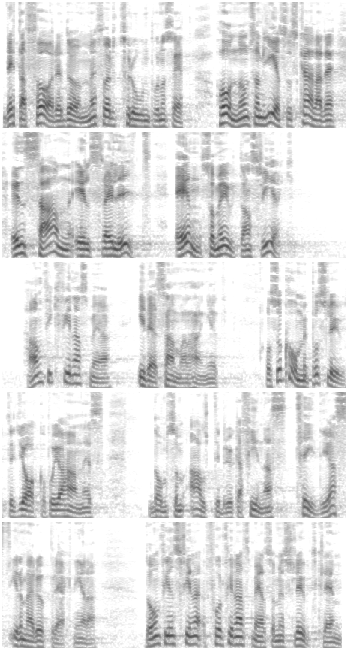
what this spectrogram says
detta föredöme för tron på något sätt, honom som Jesus kallade en sann israelit, en som är utan svek. Han fick finnas med i det sammanhanget. Och så kommer på slutet Jakob och Johannes, de som alltid brukar finnas tidigast i de här uppräkningarna. De finns, får finnas med som en slutkläm.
